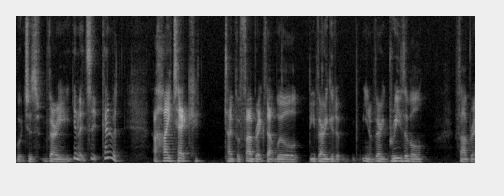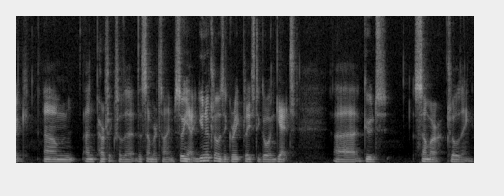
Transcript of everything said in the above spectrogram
which is very, you know, it's a, kind of a, a high tech type of fabric that will be very good at, you know, very breathable fabric um, and perfect for the, the summertime. So, yeah, Uniqlo is a great place to go and get uh, good summer clothing.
